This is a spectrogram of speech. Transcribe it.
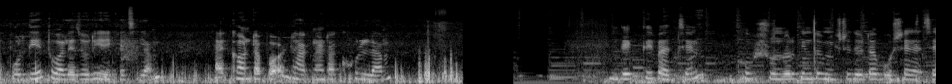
ওপর দিয়ে তোয়ালে জড়িয়ে রেখেছিলাম। এক ঘণ্টা পর ঢাকনাটা খুললাম। দেখতেই পাচ্ছেন, খুব সুন্দর কিন্তু মিষ্টি দইটা বসে গেছে।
